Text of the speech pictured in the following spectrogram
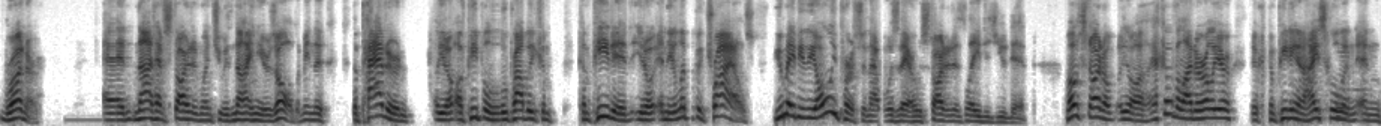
Runner and not have started when she was nine years old. I mean, the, the pattern, you know, of people who probably com- competed, you know, in the Olympic trials, you may be the only person that was there who started as late as you did. Most start, you know, a heck of a lot earlier. They're competing in high school and, and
